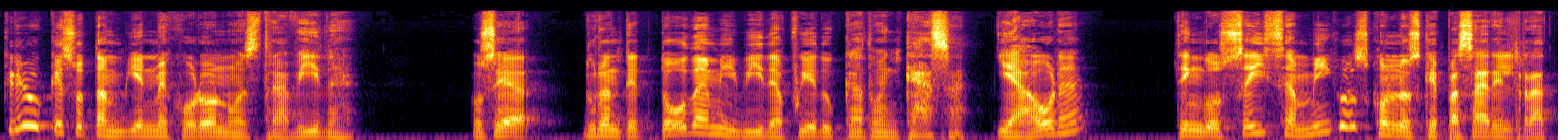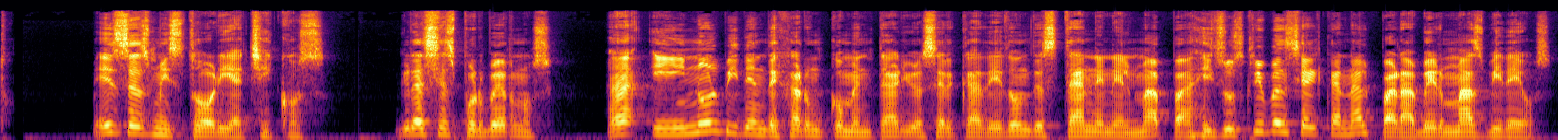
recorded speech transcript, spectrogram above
creo que eso también mejoró nuestra vida. O sea, durante toda mi vida fui educado en casa y ahora tengo seis amigos con los que pasar el rato. Esa es mi historia, chicos. Gracias por vernos. Ah, y no olviden dejar un comentario acerca de dónde están en el mapa y suscríbanse al canal para ver más videos.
